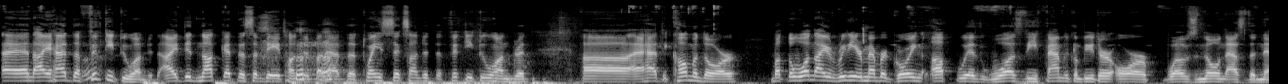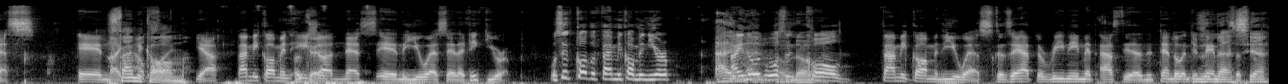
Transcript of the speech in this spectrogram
and I had the 5200. I did not get the 7800, but I had the 2600, the 5200. Uh, I had the Commodore, but the one I really remember growing up with was the Family Computer, or what was known as the NES. In like Famicom. outside. Yeah, Famicom in Asia, NES in the US, and I think Europe. Was it called the Famicom in Europe? I- I know I it wasn't don't know. called Famicom in the US because they had to rename it as the Nintendo The Entertainment NES, System. yeah.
